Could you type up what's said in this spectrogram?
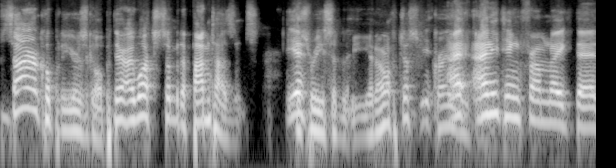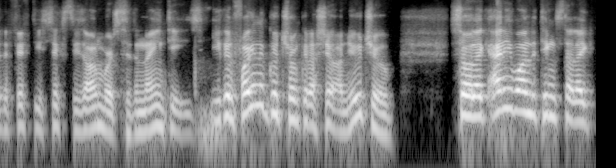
bizarre a couple of years ago, but there I watched some of the phantasms. Yeah. just recently, you know, just crazy. Anything from like the, the 50s, 60s onwards to the 90s, you can find a good chunk of that shit on YouTube. So, like, anyone that thinks that, like,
